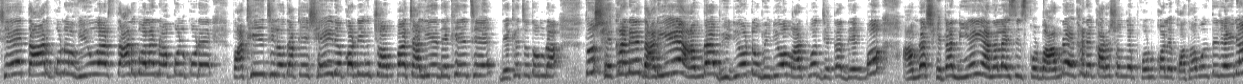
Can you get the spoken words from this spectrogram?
সে তার কোনো ভিউয়ার্স তার গলা নকল করে পাঠিয়েছিল তাকে সেই রেকর্ডিং চম্পা চালিয়ে দেখিয়েছে, দেখেছ তোমরা? তো সেখানে দাঁড়িয়ে আমরা ভিডিও টু ভিডিও মারফত যেটা দেখব, আমরা সেটা নিয়েই অ্যানালাইসিস করব। আমরা এখানে কারোর সঙ্গে ফোন কলে কথা বলতে যাই না,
